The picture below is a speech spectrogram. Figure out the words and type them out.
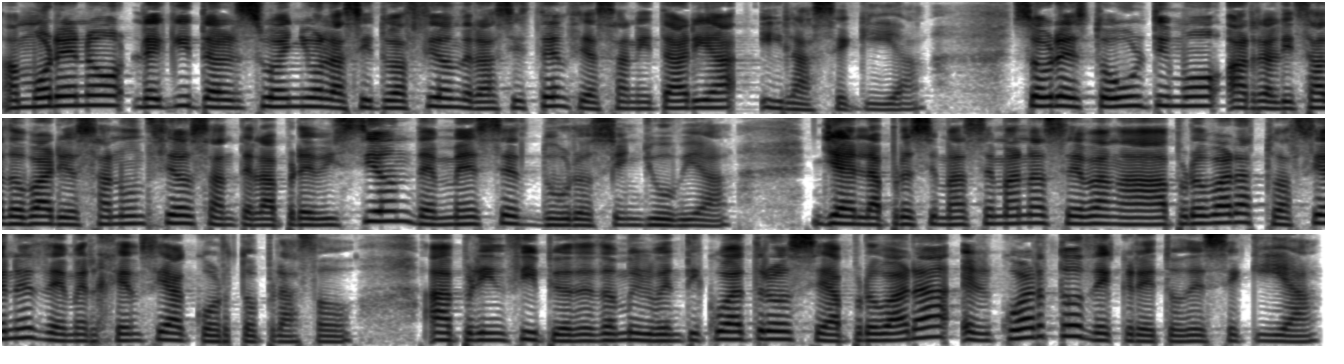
A Moreno le quita el sueño la situación de la asistencia sanitaria y la sequía. Sobre esto último, ha realizado varios anuncios ante la previsión de meses duros sin lluvia. Ya en la próxima semana se van a aprobar actuaciones de emergencia a corto plazo. A principios de 2024 se aprobará el cuarto decreto de sequía.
